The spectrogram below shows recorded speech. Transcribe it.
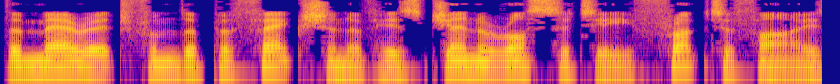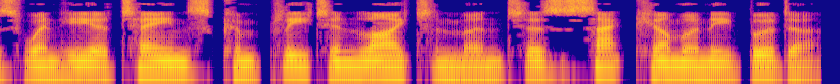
the merit from the perfection of his generosity fructifies when he attains complete enlightenment as Sakyamuni Buddha.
